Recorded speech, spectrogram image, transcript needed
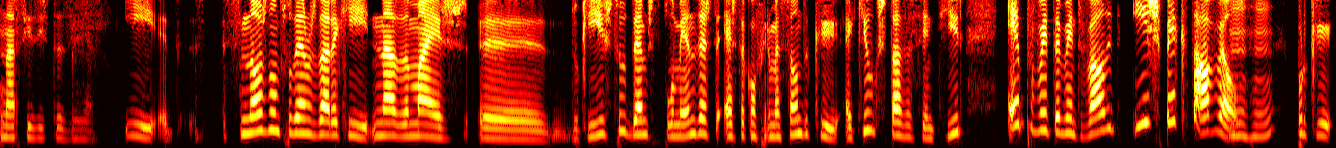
narcisistazinha. E eh, se nós não te pudermos dar aqui nada mais eh, do que isto, damos-te pelo menos esta, esta confirmação de que aquilo que estás a sentir é perfeitamente válido e expectável. Uhum. Porque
